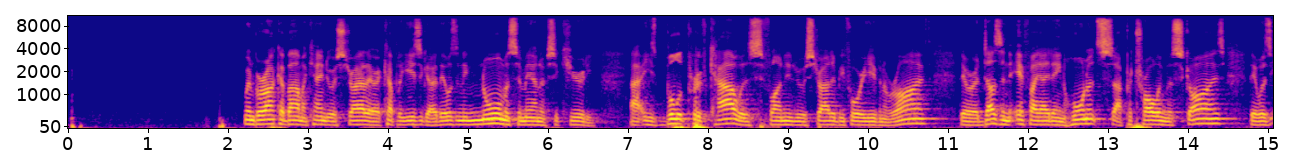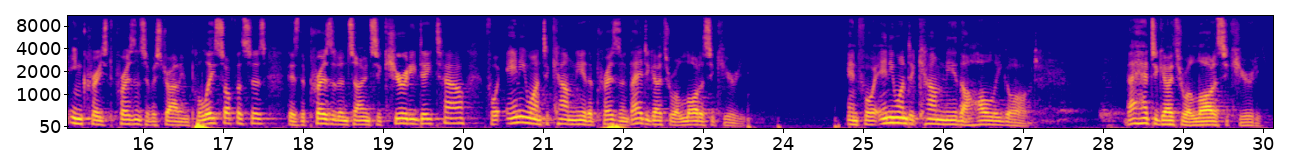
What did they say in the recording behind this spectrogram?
When Barack Obama came to Australia a couple of years ago, there was an enormous amount of security. Uh, his bulletproof car was flown into Australia before he even arrived. There were a dozen FA-18 Hornets uh, patrolling the skies. There was increased presence of Australian police officers. There's the president's own security detail. For anyone to come near the president, they had to go through a lot of security. And for anyone to come near the Holy God, they had to go through a lot of security.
